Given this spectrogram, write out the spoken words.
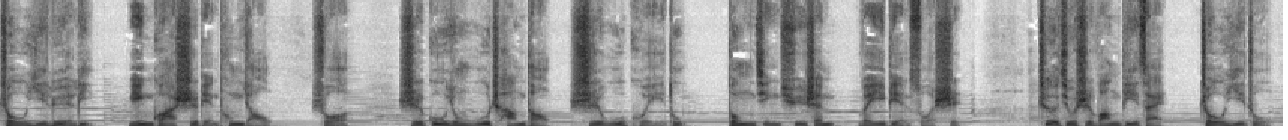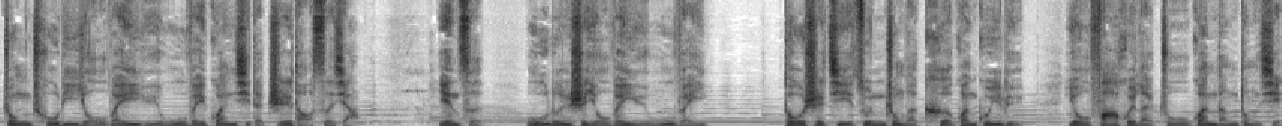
周易》略历，明卦事变通爻。说是故用无常道，事无轨度，动静屈伸，为变所示。这就是王弼在《周易注》中处理有为与无为关系的指导思想。因此，无论是有为与无为，都是既尊重了客观规律，又发挥了主观能动性。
